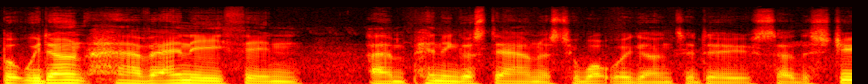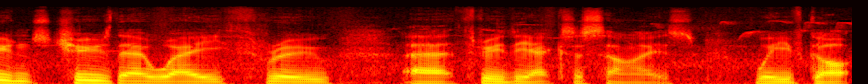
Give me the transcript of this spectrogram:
but we don't have anything um, pinning us down as to what we're going to do. So the students choose their way through, uh, through the exercise. We've got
